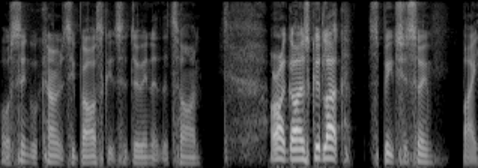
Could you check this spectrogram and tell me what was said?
or single currency baskets are doing at the time. All right, guys, good luck. Speak to you soon. Bye.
